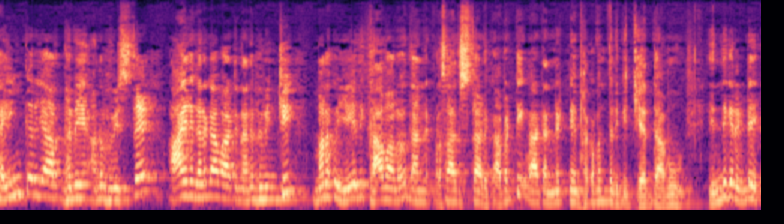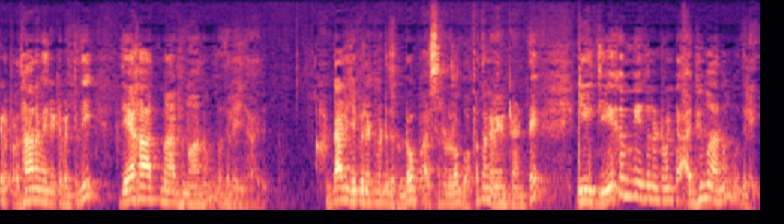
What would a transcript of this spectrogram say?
కైంకర్యార్థమే అనుభవిస్తే ఆయన గనక వాటిని అనుభవించి మనకు ఏది కావాలో దాన్ని ప్రసాదిస్తాడు కాబట్టి వాటన్నిటినీ భగవంతుడికి చేద్దాము. ఎందుకనంటే ఇక్కడ ప్రధానమైనటువంటిది దేహాత్మాభిమానం వదిలేయాలి అండాలు చెప్పినటువంటిది రెండో పాసరంలో గొప్పతనం ఏంటంటే ఈ దేహం మీద ఉన్నటువంటి అభిమానం వదిలేయి.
